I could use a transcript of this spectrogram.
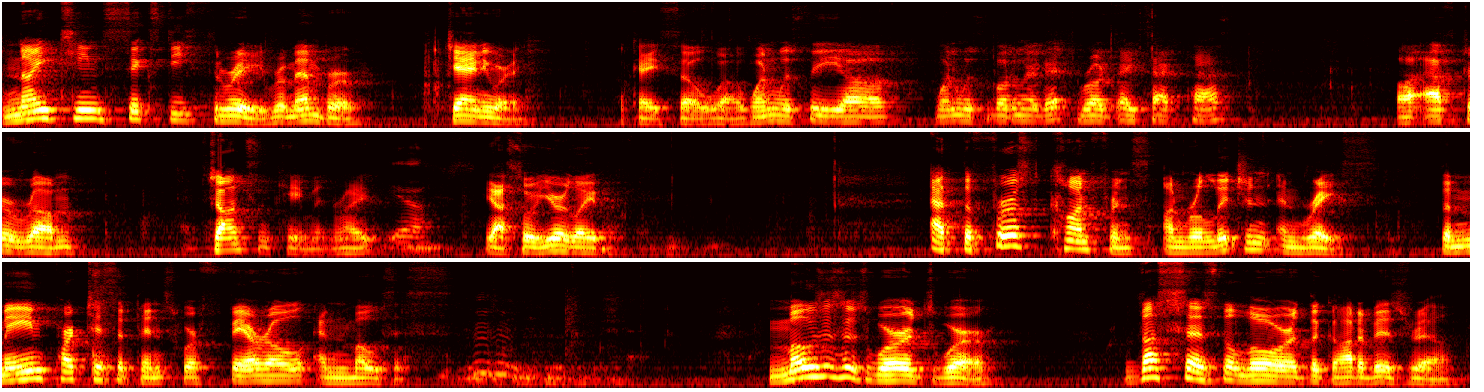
1963. Remember, January. Okay, so uh, when was the uh, when was the Voting Rights Act passed? Uh, after um, Johnson came in, right? Yeah. Yeah, so a year later. At the first conference on religion and race, the main participants were Pharaoh and Moses. Moses' words were, Thus says the Lord, the God of Israel,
